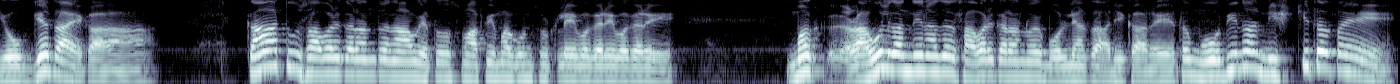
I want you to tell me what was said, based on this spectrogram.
योग्यता आहे का? का तू सावरकरांचं नाव घेतोस? माफी मागून सुटले वगैरे वगैरे. मग राहुल गांधींना जर सावरकरांवर बोलण्याचा अधिकार आहे तर मोदींना निश्चितच आहे.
